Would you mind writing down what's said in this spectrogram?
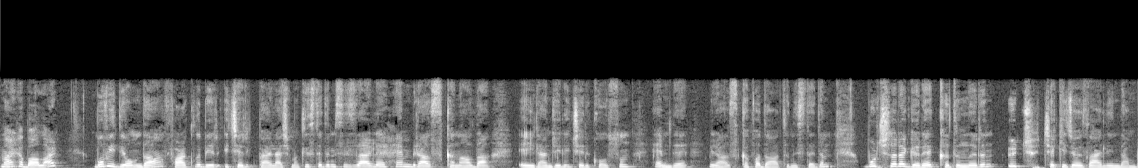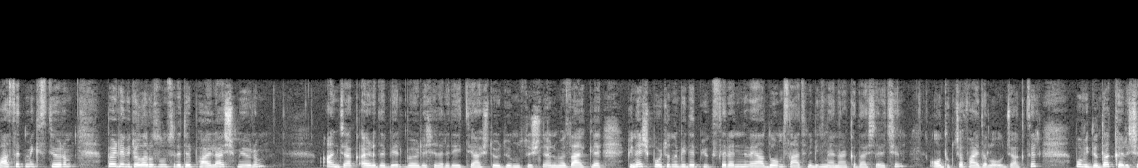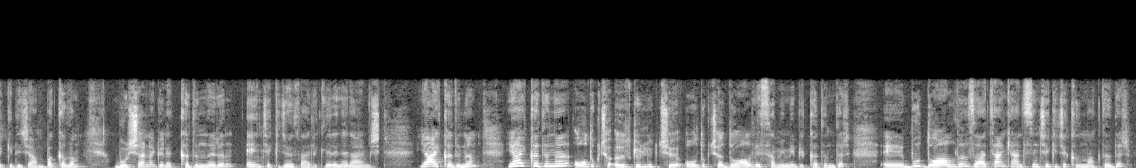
Merhabalar. Bu videomda farklı bir içerik paylaşmak istedim sizlerle. Hem biraz kanalda eğlenceli içerik olsun hem de biraz kafa dağıtın istedim. Burçlara göre kadınların 3 çekici özelliğinden bahsetmek istiyorum. Böyle videolar uzun süredir paylaşmıyorum. Ancak arada bir böyle şeylere de ihtiyaç duyduğumuzu düşünüyorum. Özellikle güneş burcunu bilip yükselenini veya doğum saatini bilmeyen arkadaşlar için oldukça faydalı olacaktır. Bu videoda karışık gideceğim. Bakalım burçlarına göre kadınların en çekici özellikleri nelermiş? Yay kadını. Yay kadını oldukça özgürlükçü, oldukça doğal ve samimi bir kadındır. Ee, bu doğallığı zaten kendisini çekici kılmaktadır.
